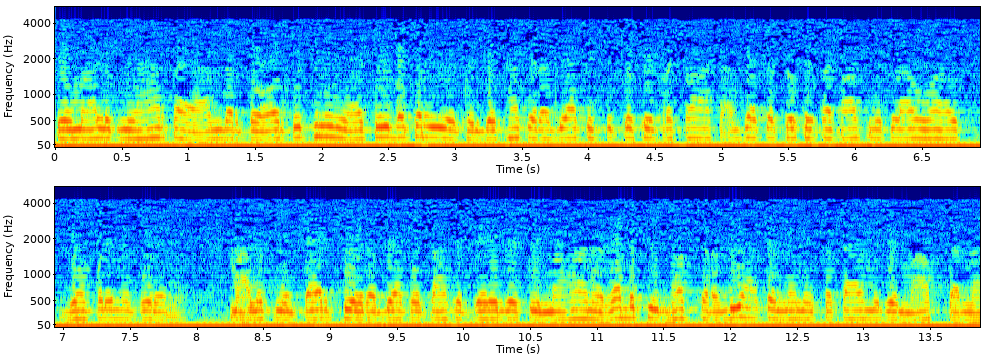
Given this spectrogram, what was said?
तो मालिक निहारता है अंदर तो और कुछ नहीं है ऐसे ही बच रही है। फिर देखा कि रबिया के चित्त से प्रकाश, आज्ञा तत्व से प्रकाश निकला हुआ है झोपड़े में पूरे में। मालिक ने पैर छुए, रबिया को कहा कि तेरे जैसी महान रब की भक्त रबिया को मैंने सताया, मुझे माफ़ करना।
